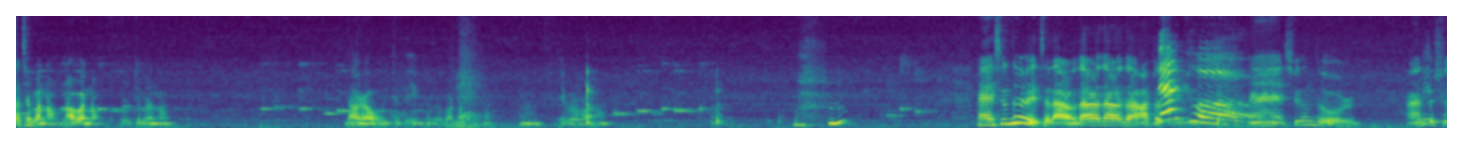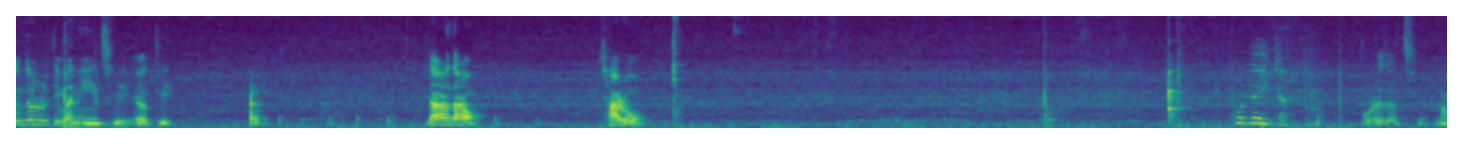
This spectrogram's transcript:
আচ্ছা বানাও না বানাও রুটি বানাও। দাঁড়াও এটাকে এইভাবে বানাতে হুম এবার বানাও। হ্যাঁ সুন্দর হয়েছে দাঁড়াও দাঁড়াও দাঁড়াও দাঁড়াও আটা হ্যাঁ সুন্দর। আর তো সুন্দর রুটি বানিয়েছে ওকে। দাঁড়াও দাঁড়াও। ছাড়ো। কোথায় যা পড়ে যাচ্ছে। না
